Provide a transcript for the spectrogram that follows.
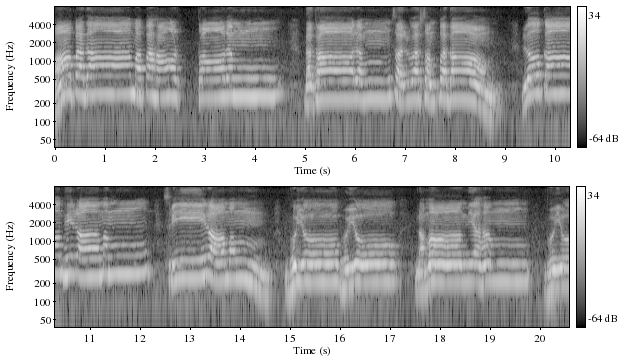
ఆపదామపహార్తారం దతారం సర్వసంపదాం లోకాభిరామం శ్రీరామం భూయో భూయో నమామ్యహం భూయో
